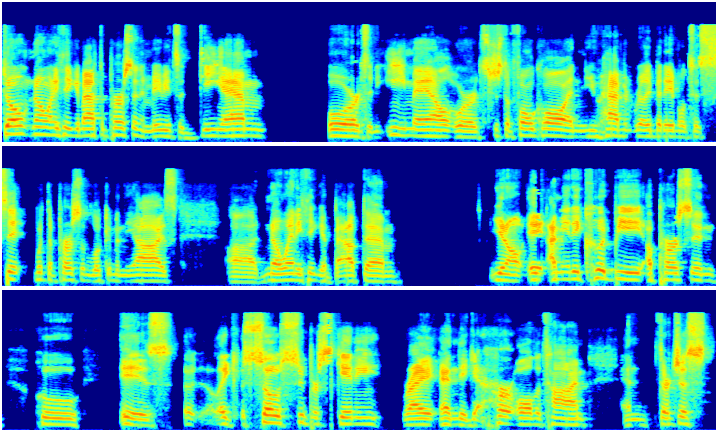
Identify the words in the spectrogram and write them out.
don't know anything about the person, and maybe it's a DM or it's an email or it's just a phone call, and you haven't really been able to sit with the person, look them in the eyes, uh, know anything about them, you know, it, I mean, it could be a person who is uh, like so super skinny right? And they get hurt all the time, and they're just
